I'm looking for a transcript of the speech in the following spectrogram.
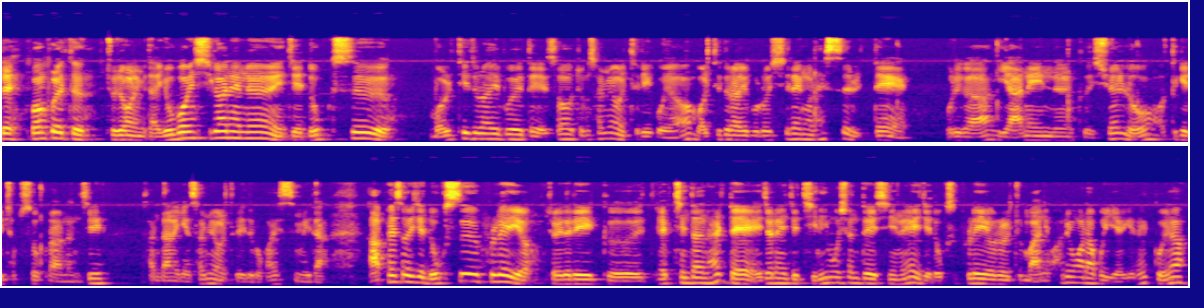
네, 보안 프로젝트 조정원입니다. 이번 시간에는 이제 녹스 멀티 드라이브에 대해서 좀 설명을 드리고요. 멀티 드라이브로 실행을 했을 때 우리가 이 안에 있는 그 shell로 어떻게 접속을 하는지 간단하게 설명을 드리도록 하겠습니다. 앞에서 이제 녹스 플레이어 저희들이 그 앱 진단을 할 때 예전에 이제 지니모션 대신에 이제 녹스 플레이어를 좀 많이 활용하라고 이야기를 했고요.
